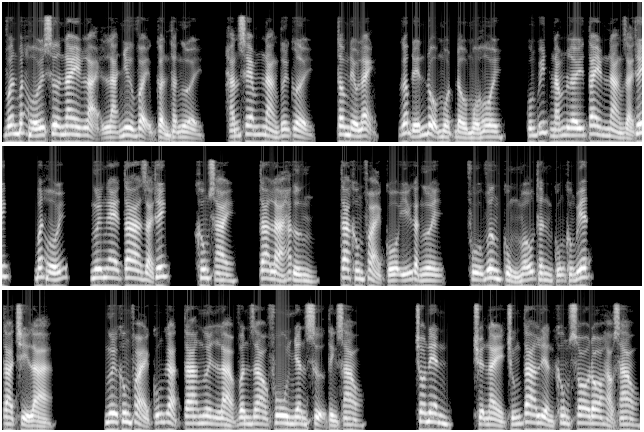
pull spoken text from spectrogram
vẫn bất hối xưa nay lại là như vậy cẩn thận người, hắn xem nàng tươi cười, tâm đều lạnh, gấp đến độ một đầu mồ hôi, cuốn quýt nắm lấy tay nàng giải thích, bất hối, ngươi nghe ta giải thích, không sai, ta là hắc ưng, ta không phải cố ý gạt ngươi, phụ vương cùng mẫu thân cũng không biết. Ta chỉ là, ngươi không phải cũng gạt ta ngươi là vân giao phu nhân sự tình sao. Cho nên, chuyện này chúng ta liền không so đo hảo sao.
